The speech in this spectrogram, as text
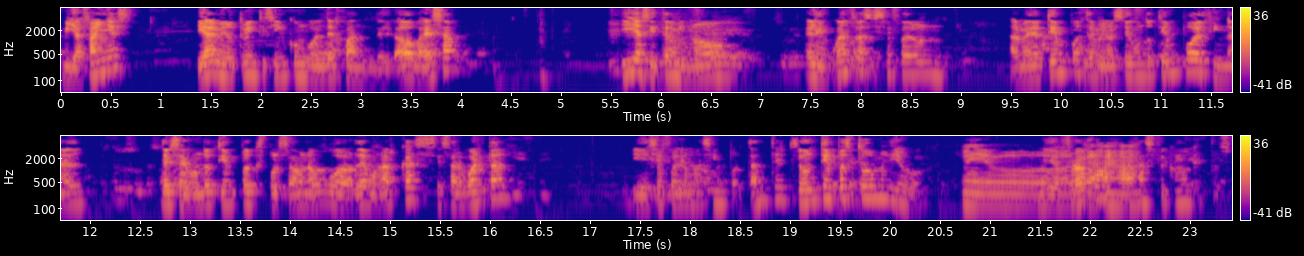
Villafañez y al minuto 25 un gol de Juan Delgado Baeza y así terminó el encuentro, así se fueron al medio tiempo, terminó el segundo tiempo, al final del segundo tiempo expulsaron a un jugador de Monarcas, César Huerta y eso fue lo más importante. El segundo tiempo estuvo medio Medio, medio flojo. Ajá. Ajá, fue como que, pues,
